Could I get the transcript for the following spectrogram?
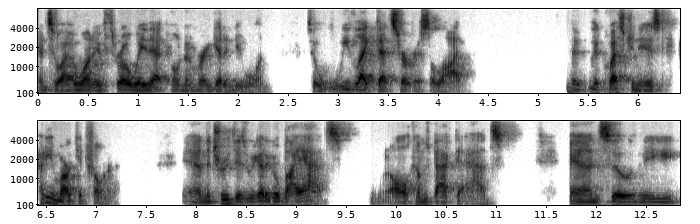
And so I want to throw away that phone number and get a new one. So we like that service a lot. The, the question is, how do you market phoner? And the truth is, we got to go buy ads. It all comes back to ads. And so the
